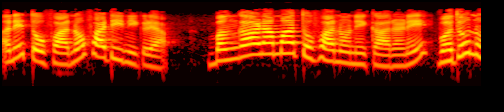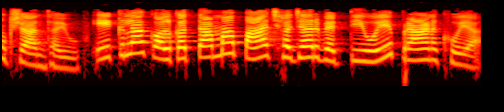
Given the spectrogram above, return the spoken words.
અને તોફાનો ફાટી નીકળ્યા. બંગાળામાં તોફાનોને કારણે વધુ નુકસાન થયું. એકલા કોલકાતામાં પાંચ હજાર વ્યક્તિઓએ પ્રાણ ખોયા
